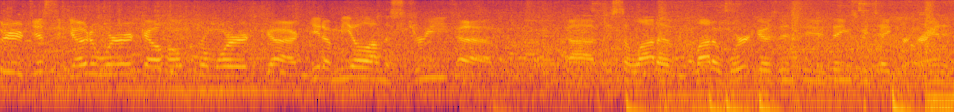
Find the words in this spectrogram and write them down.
through just to go to work, go home from work, uh, get a meal on the street. Uh, uh, just a lot of a lot of work goes into things we take for granted.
